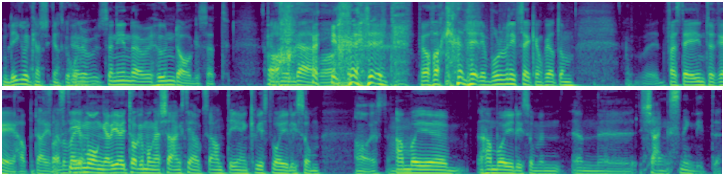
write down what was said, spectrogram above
De ligger väl kanske ganska hårt. Sen in där vid hunddagiset. Ska Ja. in där och påverka det? Det borde väl i och för sig kanske att de... Fast det är ju inte rehab där inne. Fast det är många. Vi har ju tagit många chansningar också. Ante Enqvist var ju liksom... Ja, just det. Han var ju, han var ju liksom en, en uh, chansning lite.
